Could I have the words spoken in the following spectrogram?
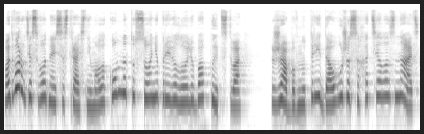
Во двор, где сводная сестра снимала комнату, Соня привело любопытство. Жаба внутри до ужаса хотела знать,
